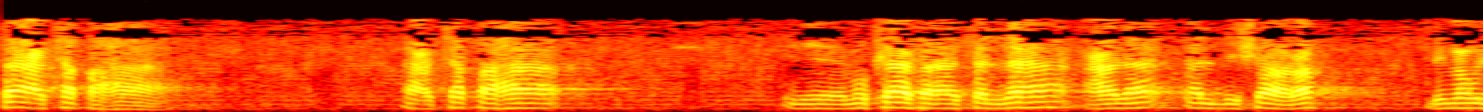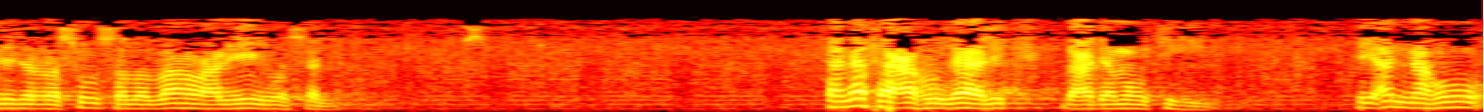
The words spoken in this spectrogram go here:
فأعتقها أعتقها مكافأة لها على البشارة بمولد الرسول صلى الله عليه وسلم. فنفعه ذلك بعد موته لأنه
